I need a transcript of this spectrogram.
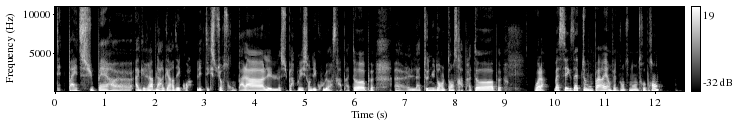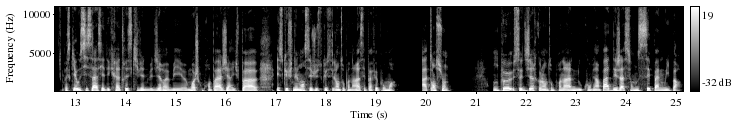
peut-être pas être super euh, agréable à regarder quoi. Les textures seront pas là, la superposition des couleurs sera pas top, euh, la tenue dans le temps sera pas top. Voilà, bah c'est exactement pareil en fait quand on entreprend. Parce qu'il y a aussi ça, s'il y a des créatrices qui viennent me dire mais moi je comprends pas, j'y arrive pas, est-ce que finalement c'est juste que l'entrepreneuriat c'est pas fait pour moi? Attention, on peut se dire que l'entrepreneuriat ne nous convient pas déjà si on ne s'épanouit pas.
